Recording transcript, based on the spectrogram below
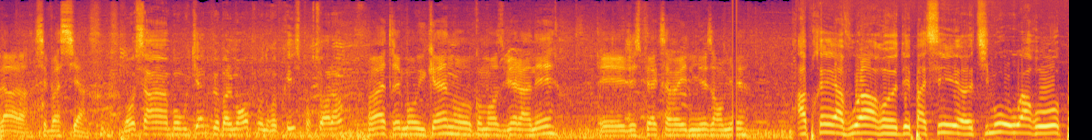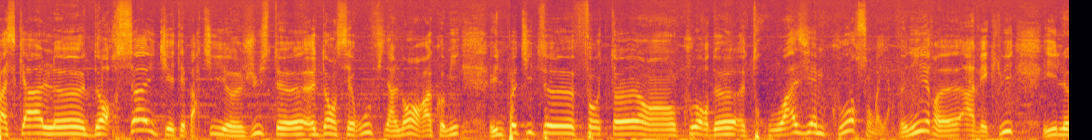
Là, là, Sébastien. Bon, c'est un bon week-end globalement pour une reprise pour toi là? Ouais, très bon week-end. On commence bien l'année et j'espère que ça va aller de mieux en mieux. Après avoir euh, dépassé euh, Timo Ouaro, Pascal euh, Dorseuil, qui était parti juste dans ses roues, finalement aura commis une petite faute en cours de troisième course. On va y revenir avec lui. Il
